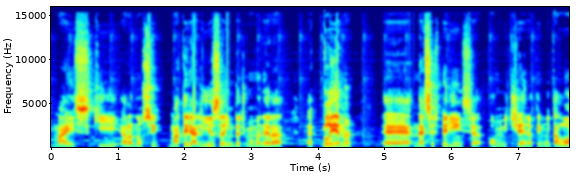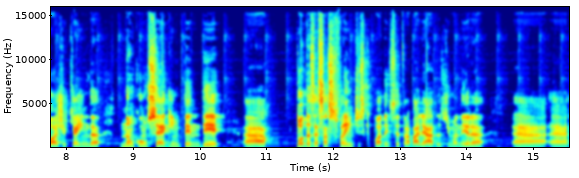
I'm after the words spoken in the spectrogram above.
mas que ela não se materializa ainda de uma maneira é, plena. É, nessa experiência omnichannel, tem muita loja que ainda não consegue entender uh, todas essas frentes que podem ser trabalhadas de maneira uh,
